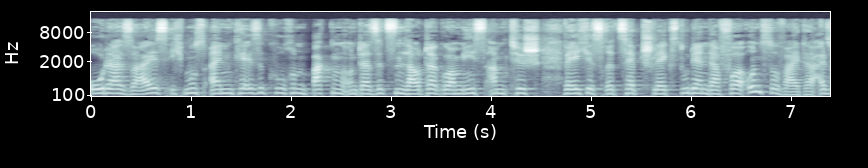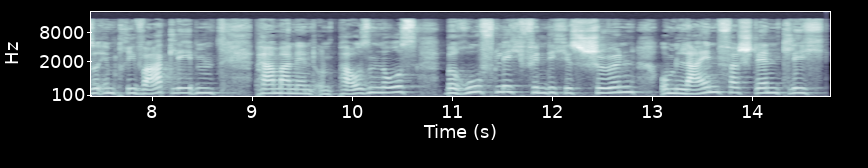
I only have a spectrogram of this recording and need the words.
oder sei es, ich muss einen Käsekuchen backen und da sitzen lauter Gourmets am Tisch, welches Rezept schlägst du denn davor und so weiter. Also im Privatleben permanent und pausenlos. Beruflich finde ich es schön, um Laienverständnis verständlich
